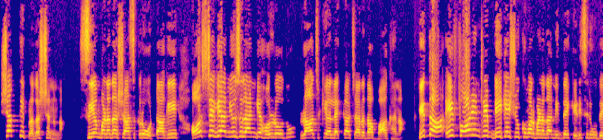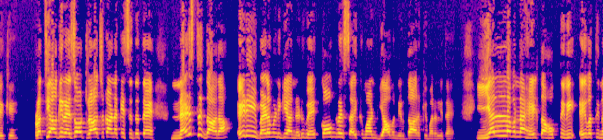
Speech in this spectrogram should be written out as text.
ಶಕ್ತಿ ಪ್ರದರ್ಶನನ? ಸಿಎಂ ಬಣದ ಶಾಸಕರು ಒಟ್ಟಾಗಿ ಆಸ್ಟ್ರೇಲಿಯಾ ನ್ಯೂಜಿಲೆಂಡ್ಗೆ ಹೊರಡೋದು ರಾಜಕೀಯ ಲೆಕ್ಕಾಚಾರದ ಭಾಗನ? ಇತ್ತ ಈ foreign trip D K Shivakumar ಬಣದ ನಿದ್ದೆ ಕೆಡಿಸಿರುವುದೇಕೆ? ಪ್ರತಿಯಾಗಿ ರೆಸಾರ್ಟ್ ರಾಜಕಾರಣಕ್ಕೆ ಸಿದ್ಧತೆ ನಡೆಸುತ್ತಿದ್ದಾರ ಇಡೀ ಬೆಳವಣಿಗೆಯ ನಡುವೆ ಕಾಂಗ್ರೆಸ್ ಹೈಕಮಾಂಡ್ ಯಾವ ನಿರ್ಧಾರಕ್ಕೆ ಬರಲಿದೆ? ಎಲ್ಲವನ್ನ ಹೇಳ್ತಾ ಹೋಗ್ತೀವಿ ಇವತ್ತಿನ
